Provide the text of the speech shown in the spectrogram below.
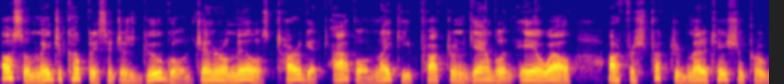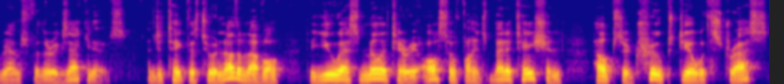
Also, major companies such as Google, General Mills, Target, Apple, Nike, Procter & Gamble, and AOL offer structured meditation programs for their executives. And to take this to another level, the U.S. military also finds meditation helps their troops deal with stress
